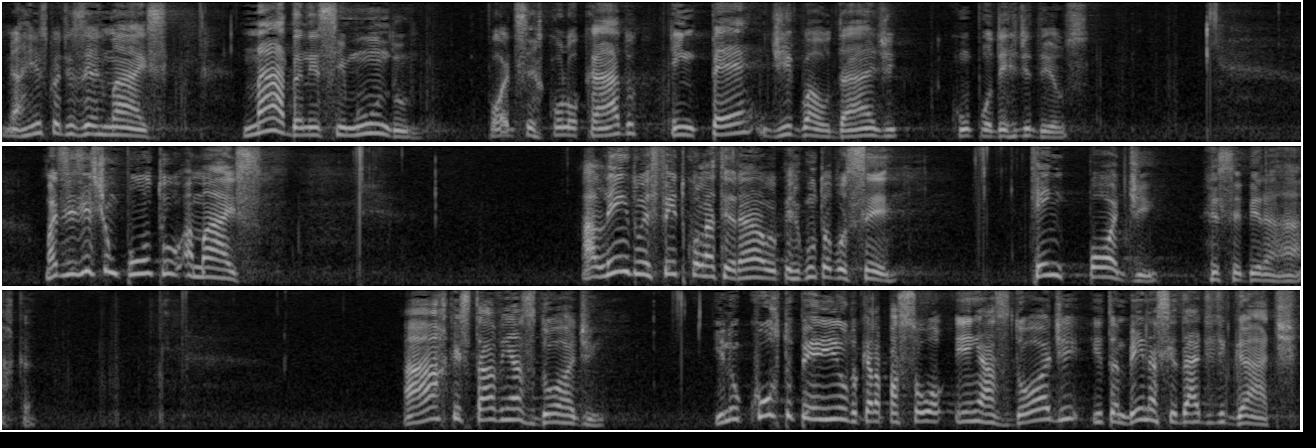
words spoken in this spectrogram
me arrisco a dizer mais: nada nesse mundo pode ser colocado em pé de igualdade com o poder de Deus. Mas existe um ponto a mais Além do efeito colateral, eu pergunto a você: quem pode receber a arca? A arca estava em Asdod. E no curto período que ela passou em Asdod e também na cidade de Gat,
